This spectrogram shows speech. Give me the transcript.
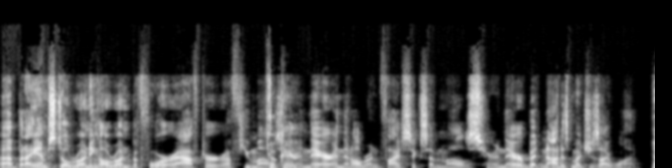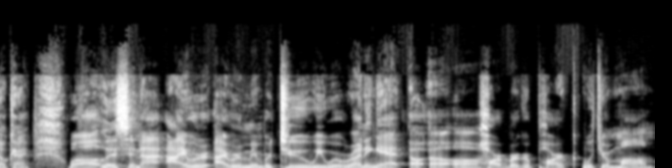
Uh, but I am still running. I'll run before or after a few miles Okay. here and there, and then I'll run five, six, seven miles here and there, but not as much as I want. Okay. Well, listen, I I, re- I remember too. We were running at uh, uh, Hardberger Park with your mom,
